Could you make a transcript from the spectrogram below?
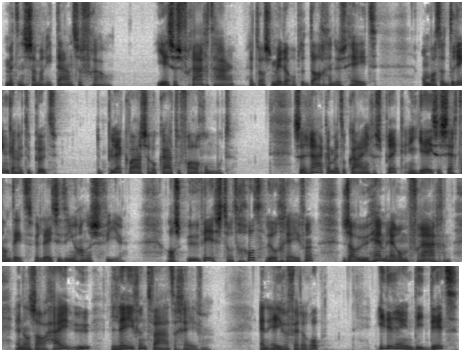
met een Samaritaanse vrouw. Jezus vraagt haar, het was midden op de dag en dus heet, om wat te drinken uit de put, de plek waar ze elkaar toevallig ontmoeten. Ze raken met elkaar in gesprek en Jezus zegt dan dit, we lezen het in Johannes 4. Als u wist wat God wil geven, zou u hem erom vragen en dan zou hij u levend water geven. En even verderop, iedereen die dit,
